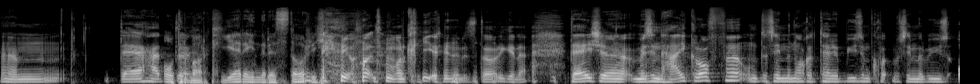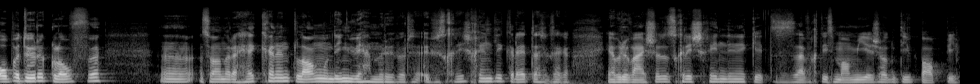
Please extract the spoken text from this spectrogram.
ähm, der hat, Oder äh, markieren in einer Story. ja, oder markieren in einer Story, genau. Der ist, äh, wir sind heimgelaufen und dann sind wir nachher bei uns, sind wir bei uns oben durchgelaufen, äh, so an einer Hecke entlang und irgendwie haben wir über, über das Christkindli geredet. Also gesagt, ja, aber du weißt schon, dass es Christkindli nicht gibt, dass es einfach deine Mami ist und dein Papi.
